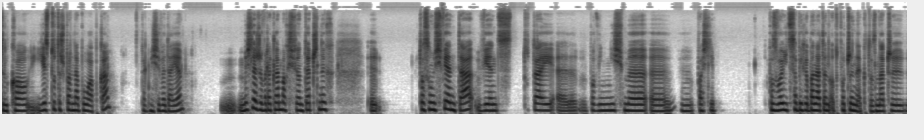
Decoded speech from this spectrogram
Tylko jest tu też pewna pułapka, tak mi się wydaje. Myślę, że w reklamach świątecznych y, to są święta, więc tutaj e, powinniśmy e, właśnie pozwolić sobie chyba na ten odpoczynek. To znaczy,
